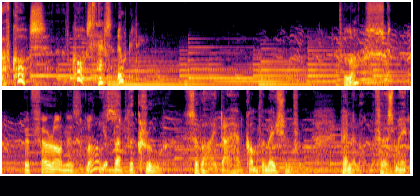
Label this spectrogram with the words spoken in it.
Of course, of course, absolutely. Lost? The Pharaon is lost? Yeah, but the crew survived. I had confirmation from Penelon, the first mate.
